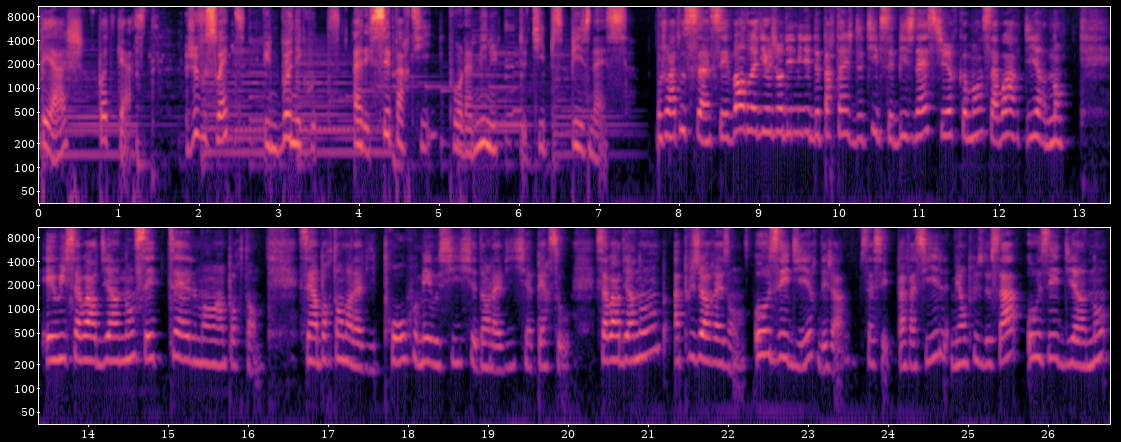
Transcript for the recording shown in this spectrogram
PH Podcast. Je vous souhaite une bonne écoute. Allez, c'est parti pour la minute de Tips Business. Bonjour à tous, c'est vendredi aujourd'hui une minute de partage de tips business sur comment savoir dire non. Et oui, savoir dire non, c'est tellement important. C'est important dans la vie pro, mais aussi dans la vie perso. Savoir dire non a plusieurs raisons. Oser dire, déjà, ça c'est pas facile, mais en plus de ça, oser dire non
